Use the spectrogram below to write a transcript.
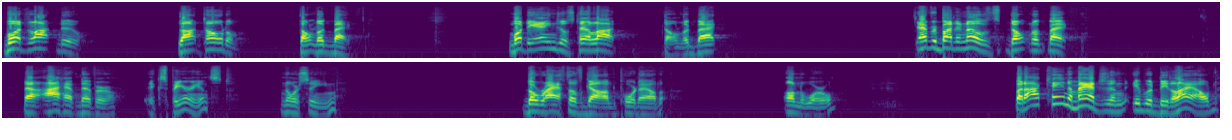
What Lot do? Lot told him, don't look back. What the angels tell Lot? Don't look back. Everybody knows, don't look back. Now, I have never experienced nor seen the wrath of God poured out on the world. But I can't imagine it would be loud,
